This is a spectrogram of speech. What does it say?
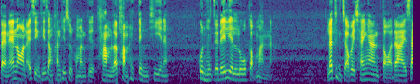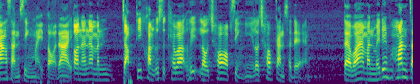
แต่แน่นอนไอ้สิ่งที่สำคัญที่สุดของมันคือทำแล้วทำให้เต็มที่นะ คุณถึงจะได้เรียนรู้กับมันนะและถึงจะเอาไปใช้งานต่อได้สร้างสรรค์สิ่งใหม่ต่อได้ ตอนนั้นนะมันจับที่ความรู้สึกแค่ว่าเฮ้ยเราชอบสิ่งนี้เราชอบการแสดง แต่ว่ามันไม่ได้มั่นใจ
